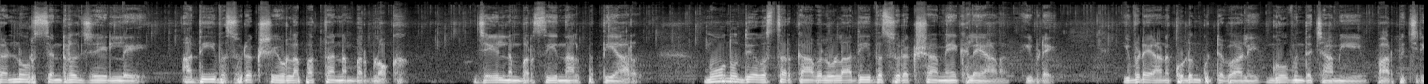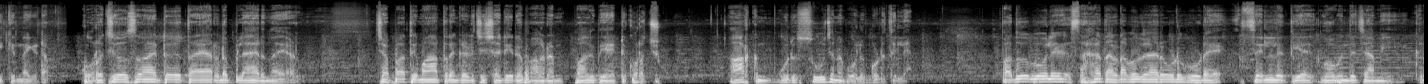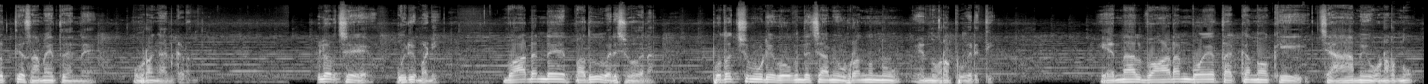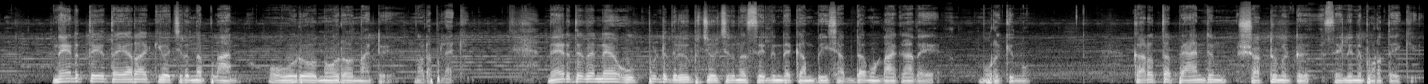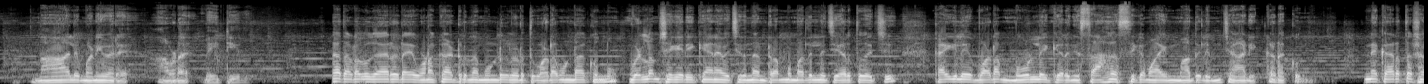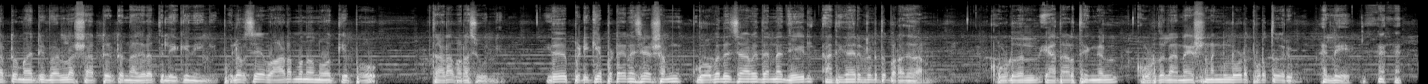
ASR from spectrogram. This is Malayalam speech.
കണ്ണൂർ സെൻട്രൽ ജയിലിലെ അതീവ സുരക്ഷയുള്ള പത്താം number block. Jail number C നാൽപ്പത്തിയാറ്. മൂന്ന് ഉദ്യോഗസ്ഥർ കാവലുള്ള അതീവ സുരക്ഷാ മേഖലയാണ് ഇവിടെ. ഇവിടെയാണ് കൊടും കുറ്റവാളി ഗോവിന്ദചാമിയെയും പാർപ്പിച്ചിരിക്കുന്ന ഇടം. കുറച്ച് ദിവസമായിട്ട് തയ്യാറെടുപ്പിലായിരുന്നു അയാൾ. ചപ്പാത്തി മാത്രം കഴിച്ച് ശരീരഭാരം പകുതിയായിട്ട് കുറച്ചു. ആർക്കും ഒരു സൂചന പോലും കൊടുത്തില്ല. പതിവ് പോലെ സഹതടവുകാരോടുകൂടെ സെല്ലിലെത്തിയ ഗോവിന്ദചാമി കൃത്യസമയത്ത് തന്നെ ഉറങ്ങാൻ കിടന്നു. പുലർച്ചെ ഒരു മണി. വാർഡന്റെ പതിവ് പരിശോധന. പുതച്ചുമൂടിയ ഗോവിന്ദചാമി ഉറങ്ങുന്നു എന്ന് ഉറപ്പുവരുത്തി. എന്നാൽ വാർഡൻ പോയ തക്കം നോക്കി ചാമി ഉണർന്നു. നേരത്തെ തയ്യാറാക്കി വച്ചിരുന്ന പ്ലാൻ ഓരോന്നോരോന്നായിട്ട് നടപ്പിലാക്കി. നേരത്തെ തന്നെ ഉപ്പിട്ട് ദ്രവിപ്പിച്ചു വെച്ചിരുന്ന സെല്ലിന്റെ കമ്പി ശബ്ദമുണ്ടാക്കാതെ മുറിക്കുന്നു. കറുത്ത പാന്റും ഷർട്ടുമിട്ട് സെല്ലിന് പുറത്തേക്ക്. നാല് മണിവരെ അവിടെ വെയിറ്റ് ചെയ്തു. തടവുകാരുടെ ഉണക്കാട്ടിരുന്ന മുണ്ടുകളെടുത്ത് വടമുണ്ടാക്കുന്നു. വെള്ളം ശേഖരിക്കാനായി വെച്ചിരുന്ന ഡ്രം മതിലിന് ചേർത്ത് വെച്ച് കയ്യിലെ വടം മുകളിലേക്ക് എറിഞ്ഞ് സാഹസികമായി മതിലും ചാടി കിടക്കുന്നു. പിന്നെ കറുത്ത ഷർട്ട് മാറ്റി വെള്ള ഷർട്ട് ഇട്ട് നഗരത്തിലേക്ക് നീങ്ങി. പുലർച്ചെ വാടമെന്ന് നോക്കിയപ്പോൾ തടവറ ശൂന്യം. ഇത് പിടിക്കപ്പെട്ടതിന് ശേഷം ഗോവിന്ദസ്വാമി തന്നെ ജയിൽ അധികാരികളുടെ അടുത്ത് പറഞ്ഞതാണ്. കൂടുതൽ യാഥാർത്ഥ്യങ്ങൾ കൂടുതൽ അന്വേഷണങ്ങളിലൂടെ പുറത്തു വരും അല്ലേ?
